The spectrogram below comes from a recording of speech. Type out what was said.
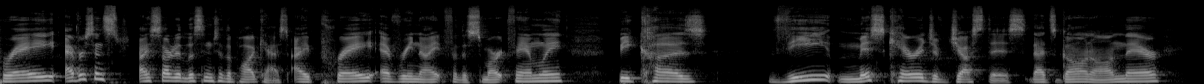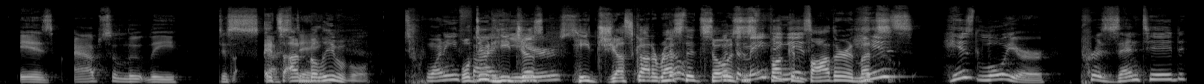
pray ever since I started listening to the podcast, I pray every night for the smart family because the miscarriage of justice that's gone on there is absolutely disgusting. it's unbelievable. 25 Well, dude, he years. just he just got arrested. No, so is his fucking is father. And let's his his lawyer presented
